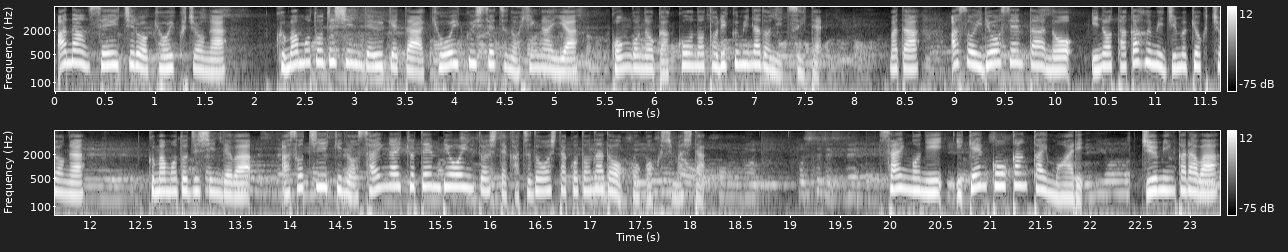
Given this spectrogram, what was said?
阿南誠一郎教育長が熊本地震で受けた教育施設の被害や今後の学校の取り組みなどについてまた阿蘇医療センターの井野貴文事務局長が熊本地震では阿蘇地域の災害拠点病院として活動したことなどを報告しました。最後に意見交換会もあり住民からは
